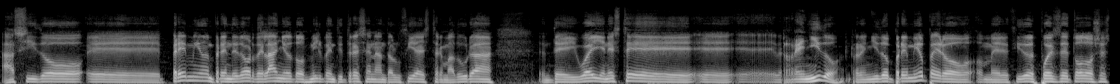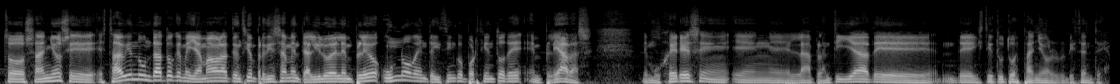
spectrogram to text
Ha sido eh, Premio Emprendedor del año 2023 en Andalucía, Extremadura de Iway, en este eh, reñido, reñido premio, pero merecido después de todos estos años. estaba viendo un dato que me llamaba la atención precisamente al hilo del empleo, un 95% de empleadas, de mujeres en, la plantilla de, Instituto Español, Vicente.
